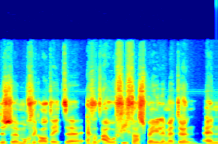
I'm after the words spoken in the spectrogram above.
Dus uh, mocht ik altijd uh, echt het oude FIFA spelen met hun. En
